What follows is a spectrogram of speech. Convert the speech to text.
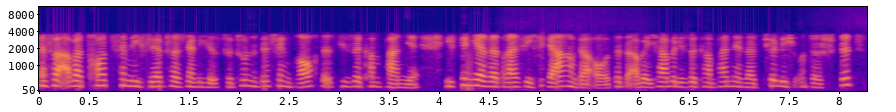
Es war aber trotzdem nicht selbstverständlich, es zu tun. Und deswegen brauchte es diese Kampagne. Ich bin ja seit 30 Jahren geoutet, aber ich habe diese Kampagne natürlich unterstützt,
